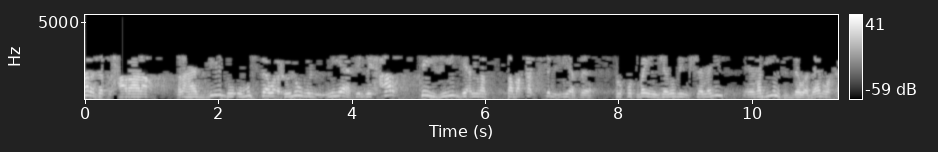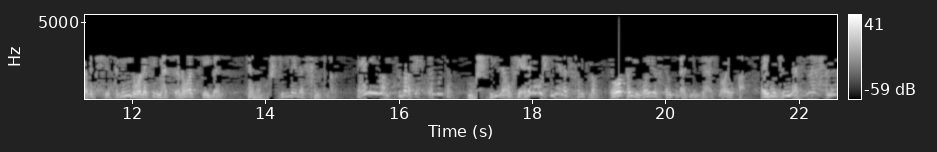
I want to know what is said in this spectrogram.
درجة الحرارة راها تزيد ومستوى علو المياه في البحار كيزيد لأن الطبقات الثلجيه في في القطبين الجنوبي والشمالي غادي ينفذ الذوبان واخا داك الشيء قليل ولكن مع السنوات كيبان. هذا مشكلة إلى دخلت الأرض. يعني ما تصبر في حتى قلتها. مشكلة وفعلا مشكلة إلى دخلت الأرض. هو طيب هو يدخل بعدين جاء شنو يوقع يموت الناس ما يحمل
